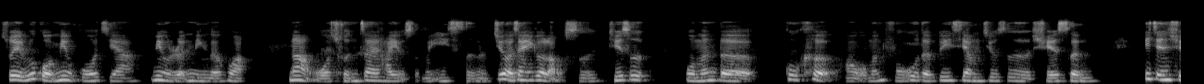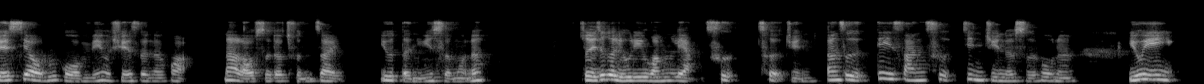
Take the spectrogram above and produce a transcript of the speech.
所以如果没有国家、没有人民的话，那我存在还有什么意思呢？就好像一个老师，其实我们的顾客啊，我们服务的对象就是学生。一间学校如果没有学生的话，那老师的存在。又等于什么呢？所以这个琉璃王两次撤军，但是第三次进军的时候呢，由于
